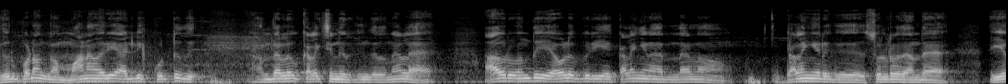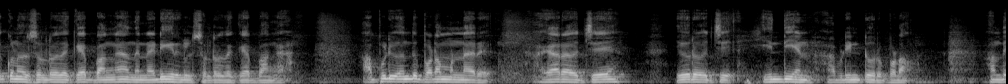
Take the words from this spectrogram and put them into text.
இவர் படம் அங்கே மானவரியாக அள்ளி கொட்டுது. அந்தளவு கலெக்ஷன் இருக்குங்கிறதுனால அவர் வந்து எவ்வளோ பெரிய கலைஞனாக இருந்தாலும் கலைஞருக்கு சொல்கிறத அந்த இயக்குனர் சொல்கிறத கேட்பாங்க அந்த நடிகர்கள் சொல்கிறத கேட்பாங்க. அப்படி வந்து படம் பண்ணார். யாரை வச்சு? இவரை வச்சு. இந்தியன் அப்படின்ட்டு ஒரு படம். அந்த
